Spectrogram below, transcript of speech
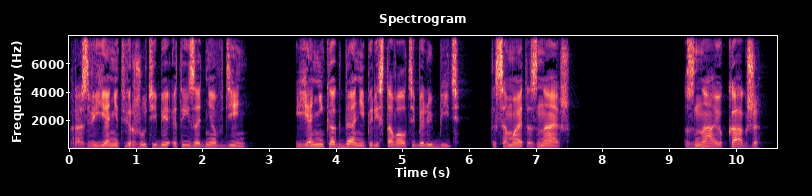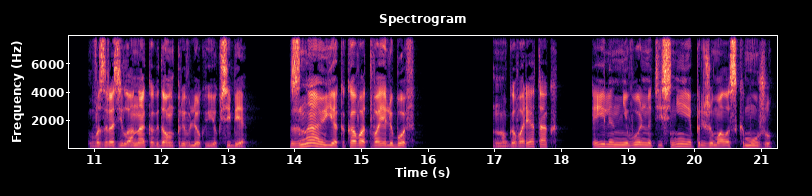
«Разве я не твержу тебе это изо дня в день?» Я никогда не переставал тебя любить. Ты сама это знаешь». «Знаю, как же», — возразила она, когда он привлек ее к себе. «Знаю я, какова твоя любовь». Но, говоря так, Эйлин невольно теснее прижималась к мужу,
